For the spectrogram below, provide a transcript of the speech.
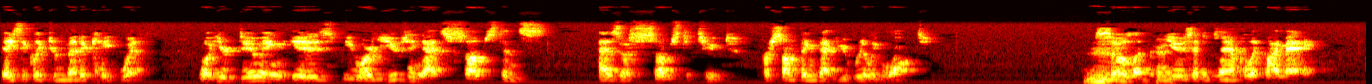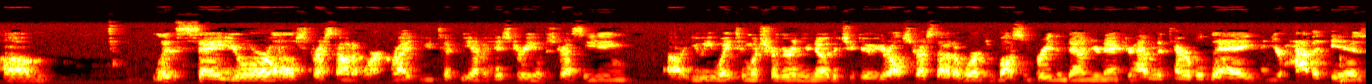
basically to medicate with, what you're doing is you are using that substance as a substitute for something that you really want. Mm, so let's okay. use an example, if I may. Um, let's say you're all stressed out at work, right? You typically have a history of stress eating. Uh, you eat way too much sugar, and you know that you do. You're all stressed out at work. Your boss is breathing down your neck. You're having a terrible day, and your habit is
